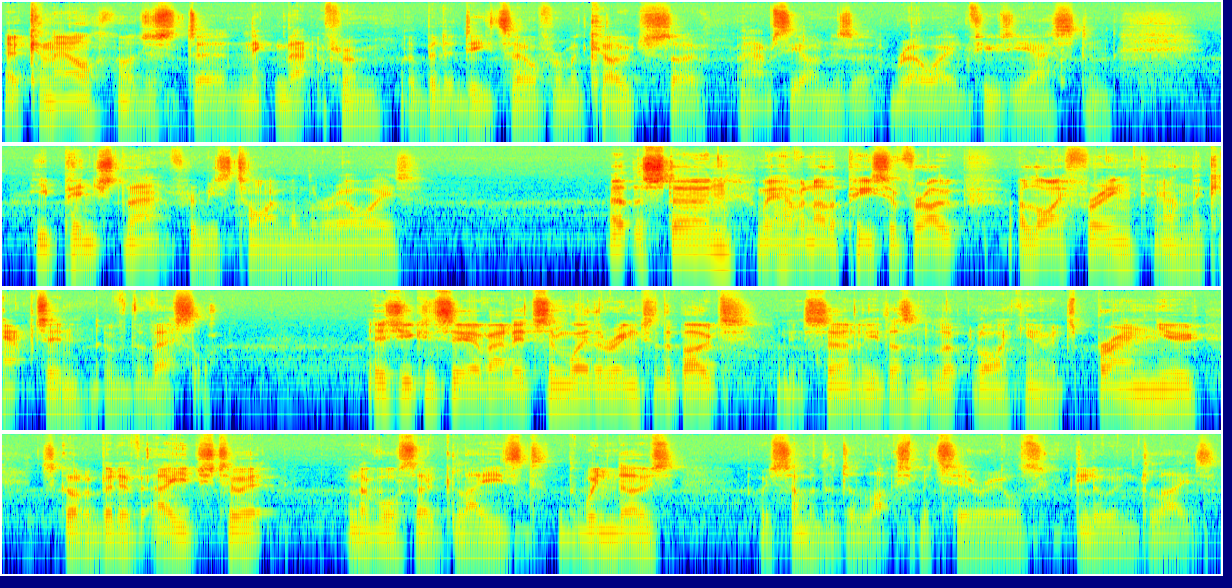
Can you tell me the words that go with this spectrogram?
a canal. I just uh, nicked that from a bit of detail from a coach, so perhaps the owner's a railway enthusiast, and he pinched that from his time on the railways. At the stern, we have another piece of rope, a life ring, and the captain of the vessel. As you can see, I've added some weathering to the boat, and it certainly doesn't look like you know it's brand new. It's got a bit of age to it, and I've also glazed the windows with some of the deluxe materials, glue and glaze.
